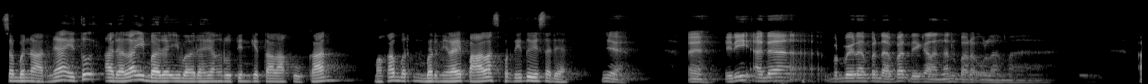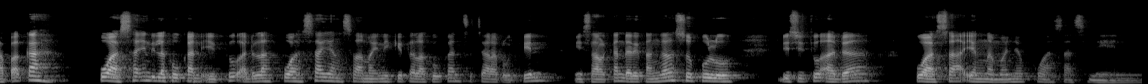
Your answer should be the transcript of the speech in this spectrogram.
sebenarnya itu adalah ibadah-ibadah yang rutin kita lakukan, maka ber- bernilai pahala seperti itu ya Ustaz ya. Ya. Eh, ini ada perbedaan pendapat di kalangan para ulama. Apakah puasa yang dilakukan itu adalah puasa yang selama ini kita lakukan secara rutin? Misalkan dari tanggal 10 di situ ada puasa yang namanya puasa Senin.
